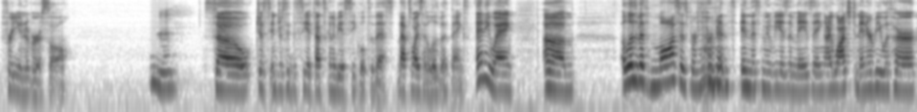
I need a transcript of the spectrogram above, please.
for Universal. Mm-hmm. So, just interested to see if that's going to be a sequel to this. That's why I said Elizabeth Banks. Anyway, um, Elisabeth Moss's performance in this movie is amazing. I watched an interview with her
